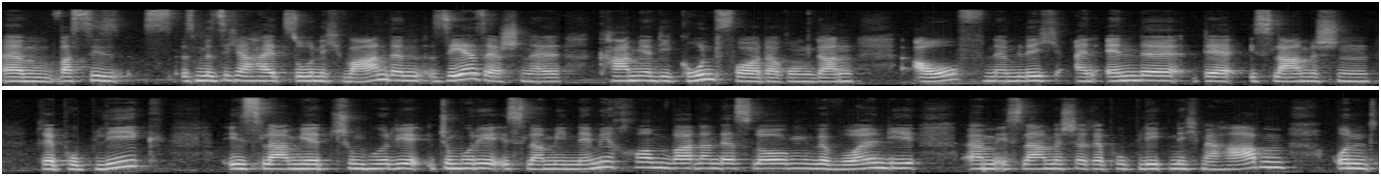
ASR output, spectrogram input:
ähm, was sie es mit Sicherheit so nicht waren, denn sehr, sehr schnell kam ja die Grundforderung dann auf, nämlich ein Ende der Islamischen Republik. Islamie Cumhuriyet Islami Nemichom war dann der Slogan. Wir wollen die ähm, Islamische Republik nicht mehr haben. Und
